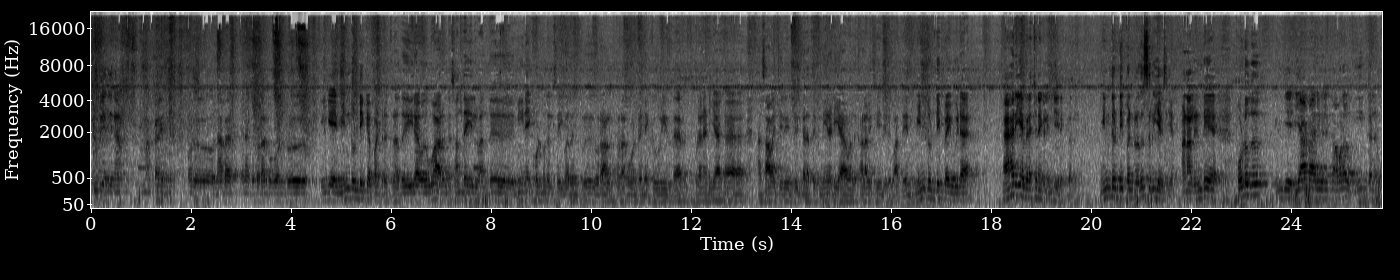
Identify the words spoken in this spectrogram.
இன்றைய தினம் மக்களின் ஒரு நபர் எனக்கு தொடர்பு கொண்டு இங்கே மின் துண்டிக்கப்பட்டிருக்கிறது. இரவு எவ்வாறு இந்த சந்தையில் வந்து மீனை கொள்முதல் செய்வதென்று ஒரு ஆள் தொடர்பு கொண்டு என்னை கூறியிருந்தார். உடனடியாக நான் சாவச்சியிலிருந்து இந்த இடத்துக்கு நேரடியாக வந்து கலவை செஞ்சுட்டு பார்த்தேன். மின் துண்டிப்பை விட பாரிய பிரச்சனைகள் இங்கே இருக்கிறது. மின் துண்டிப்புன்றது சிறிய விஷயம். ஆனால் இன்றைய பொழுது இங்கே வியாபாரிகளுக்கு அவ்வளவு மீன்களும்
